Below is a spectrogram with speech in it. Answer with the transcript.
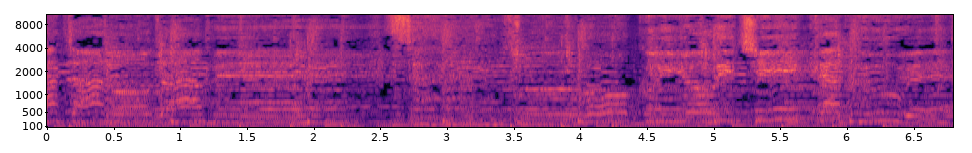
なたのため遠くより近くへ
